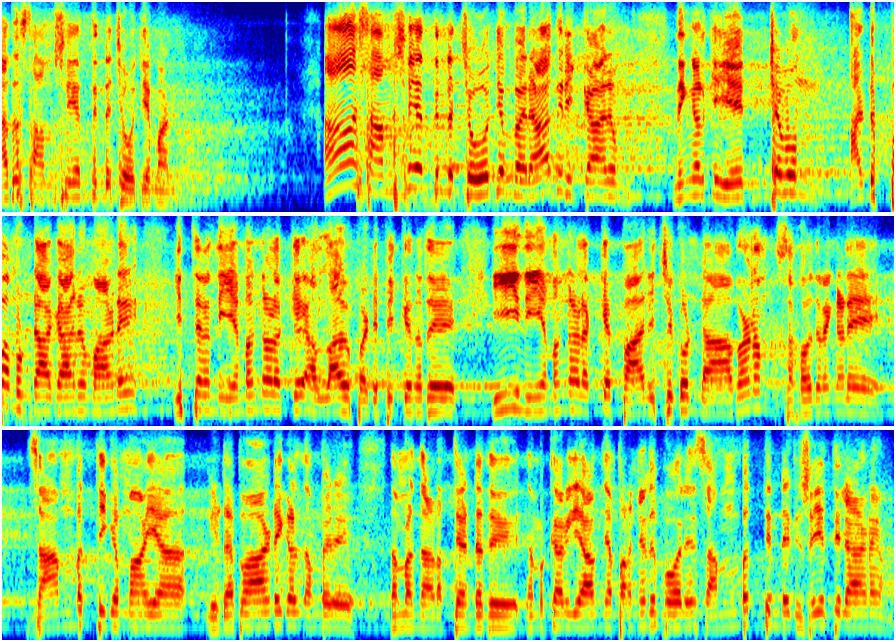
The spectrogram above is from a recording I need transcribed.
അത് സംശയത്തിന്റെ ചോദ്യമാണ്. ആ സംശയത്തിന്റെ ചോദ്യം വരാതിരിക്കാനും നിങ്ങൾക്ക് ഏറ്റവും അടുപ്പമുണ്ടാകാനുമാണ് ഇത്തരം നിയമങ്ങളൊക്കെ അള്ളാഹു പഠിപ്പിക്കുന്നത്. ഈ നിയമങ്ങളൊക്കെ പാലിച്ചുകൊണ്ടാവണം സഹോദരങ്ങളെ സാമ്പത്തികമായ ഇടപാടുകൾ നമ്മൾ നമ്മൾ നടത്തേണ്ടത്. നമുക്കറിയാം ഞാൻ പറഞ്ഞതുപോലെ സമ്പത്തിന്റെ വിഷയത്തിലാണ്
